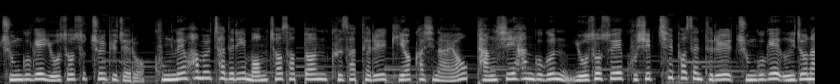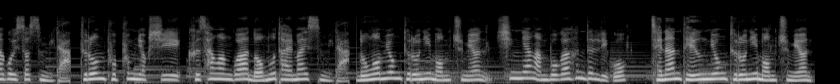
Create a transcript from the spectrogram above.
중국의 요소 수출 규제로 국내 화물차들이 멈춰 섰던 그 사태를 기억하시나요? 당시 한국은 요소수의 97%를 중국에 의존하고 있었습니다. 드론 부품 역시 그 상황과 너무 닮아 있습니다. 농업용 드론이 멈추면 식량 안보가 흔들리고 재난 대응용 드론이 멈추면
